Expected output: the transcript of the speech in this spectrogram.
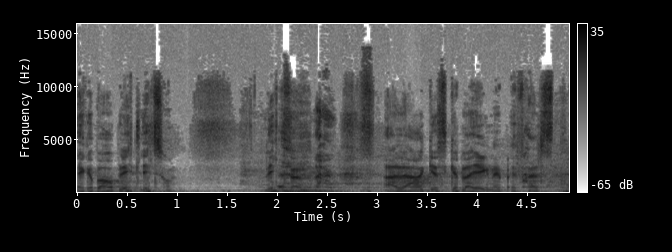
Jeg er bare blitt litt sånn Litt sånn allergisk ble jeg når jeg ble frelst.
